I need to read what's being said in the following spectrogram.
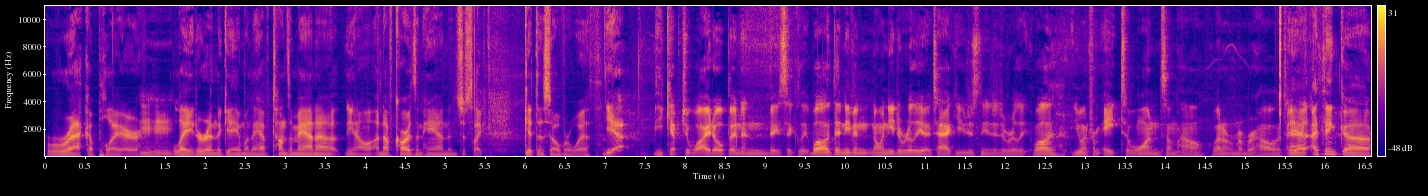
wreck a player Mhm. later in the game when they have tons of mana, you know, enough cards in hand, and it's just like get this over with. Yeah, he kept you wide open and basically, well, it didn't even. No one needed to really attack you. You just needed to really. Well, you went from eight to one somehow. I don't remember how attack. Yeah, I think uh,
